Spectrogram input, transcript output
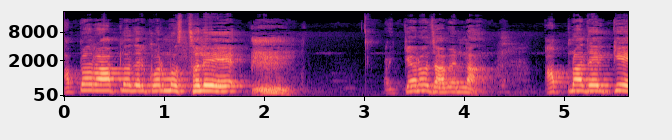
আপনারা আপনাদের কর্মস্থলে কেন যাবেন না? আপনাদেরকে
